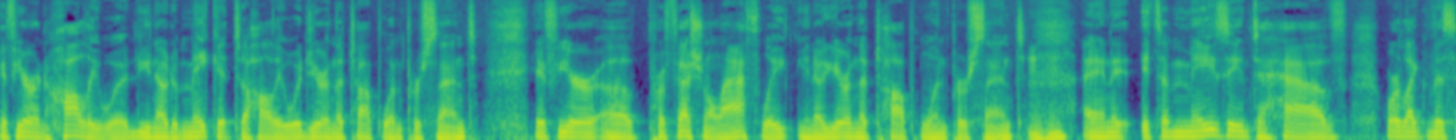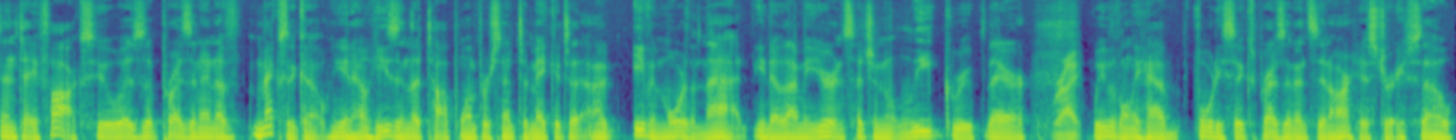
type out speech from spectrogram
if you're in Hollywood, you know, to make it to Hollywood, you're in the top 1%. If you're a professional athlete, you know, you're in the top one And it, it's amazing to have, or like Vicente Fox, who was the president of Mexico, you know, he's in the top 1% to make it to uh, even more than that. You know, I mean, you're in such an elite group there. Right. We've only had 46 presidents in our history. So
